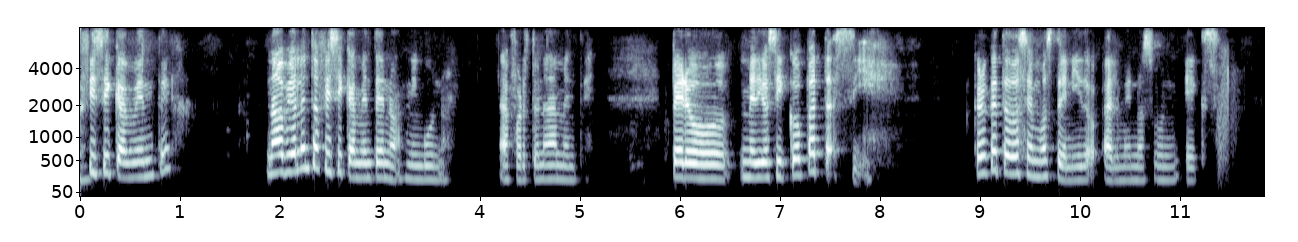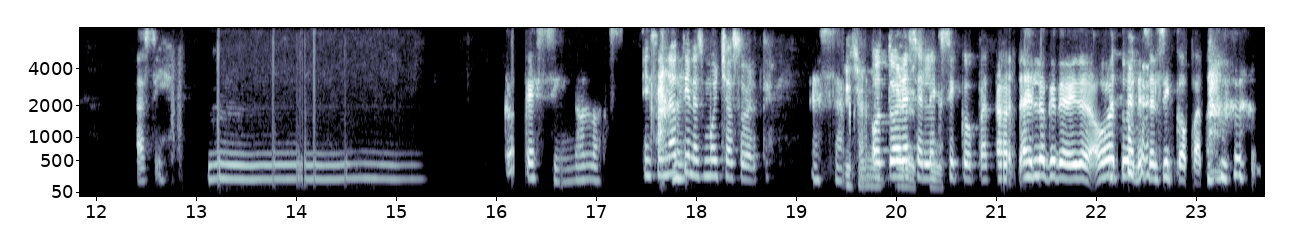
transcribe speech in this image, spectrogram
físicamente. No, violento físicamente no, ninguno, afortunadamente. Pero medio psicópata sí. Creo que todos hemos tenido al menos un ex así. Mm, creo que sí, no lo sé. Y si no, tienes mucha suerte. Exacto. si no- O tú eres eres el ex psicópata. Ah, Es lo que te digo. O tú eres el psicópata.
